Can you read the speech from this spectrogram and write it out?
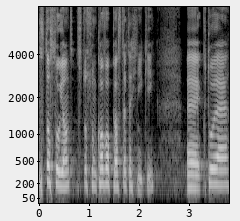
stosując stosunkowo proste techniki, e, które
